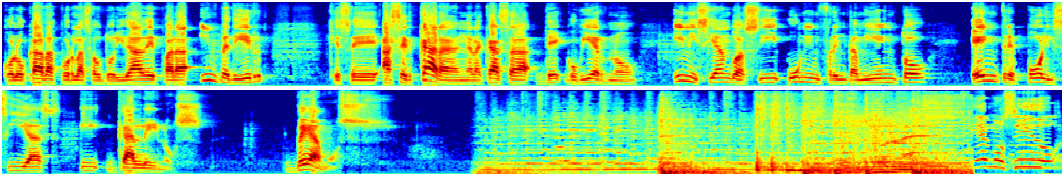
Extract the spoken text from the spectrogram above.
colocadas por las autoridades para impedir que se acercaran a la casa de gobierno, iniciando así un enfrentamiento entre policías y galenos. Veamos. hemos sido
